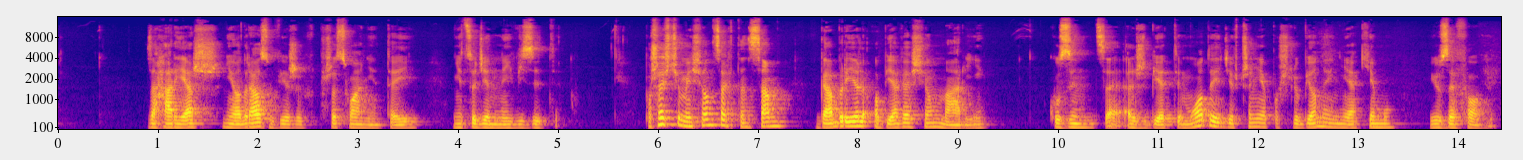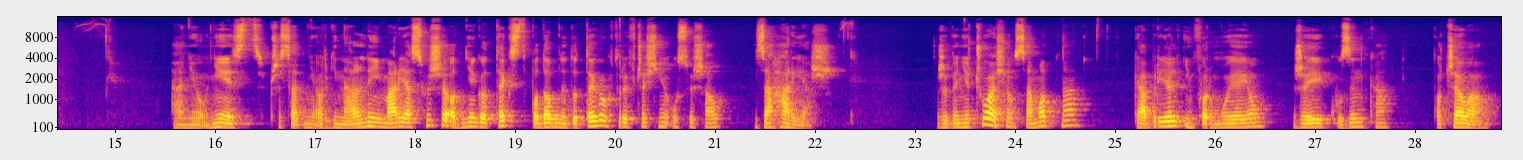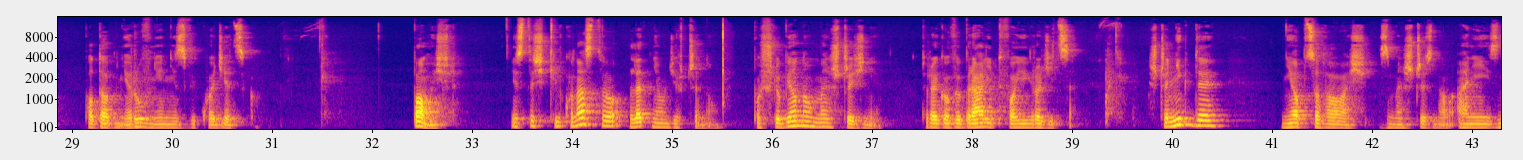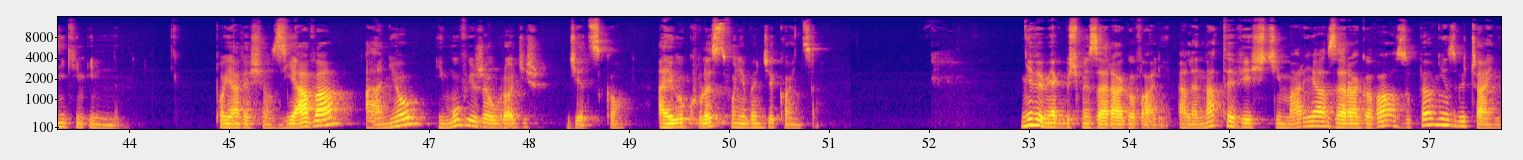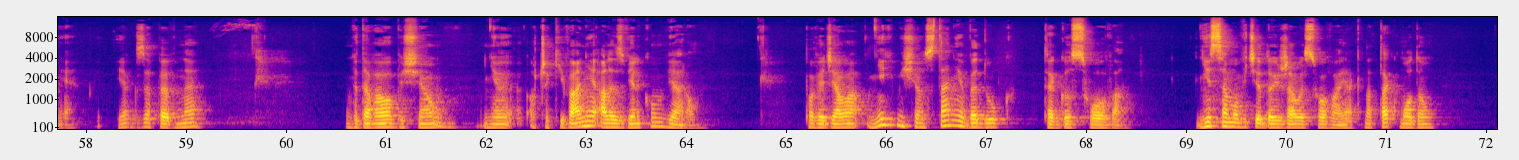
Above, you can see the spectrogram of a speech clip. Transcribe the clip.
Zachariasz nie od razu wierzył w przesłanie tej niecodziennej wizyty. Po sześciu miesiącach ten sam Gabriel objawia się Marii, kuzynce Elżbiety, młodej dziewczynie poślubionej niejakiemu Józefowi. Anioł nie jest przesadnie oryginalny i Maria słyszy od niego tekst podobny do tego, który wcześniej usłyszał Zachariasz. Żeby nie czuła się samotna, Gabriel informuje ją, że jej kuzynka poczęła podobnie równie niezwykłe dziecko. Pomyśl, Jesteś kilkunastoletnią dziewczyną, poślubioną mężczyźnie, którego wybrali twoi rodzice. Jeszcze nigdy nie obcowałaś z mężczyzną ani z nikim innym. Pojawia się zjawa, anioł i mówi, że urodzisz dziecko, a jego królestwu nie będzie końca. Nie wiem, jak byśmy zareagowali, ale na te wieści Maria zareagowała zupełnie zwyczajnie, jak zapewne wydawałoby się nieoczekiwanie, ale z wielką wiarą. Powiedziała: Niech mi się stanie według tego słowa. Niesamowicie dojrzałe słowa, jak na tak młodą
